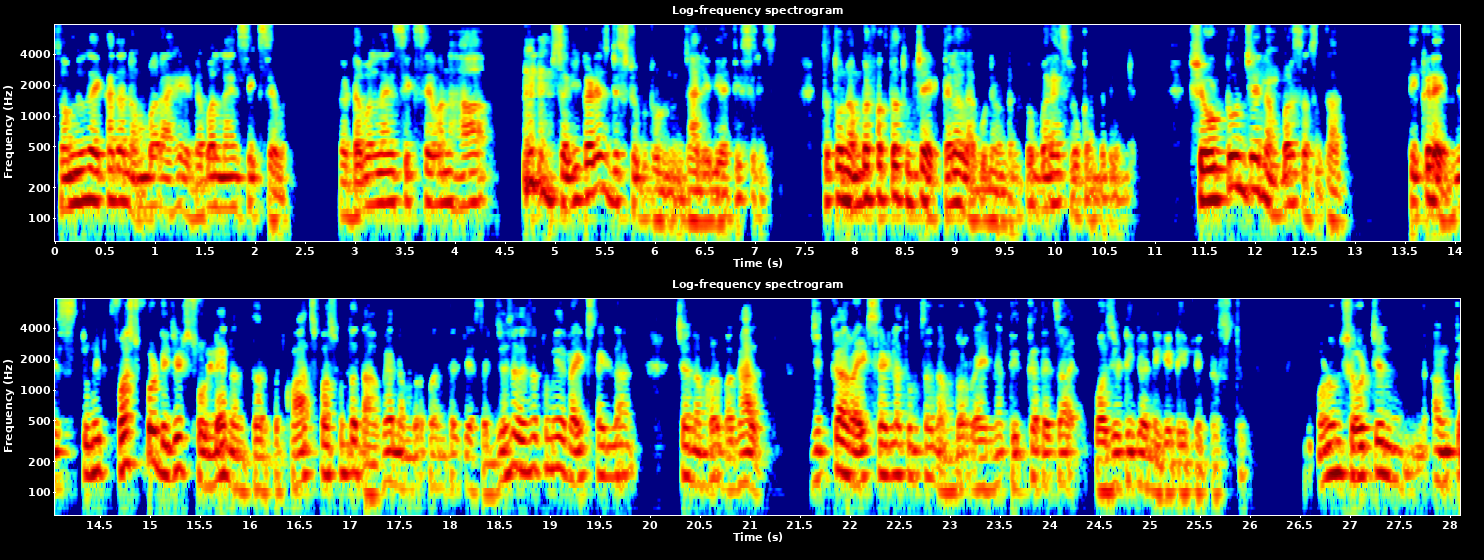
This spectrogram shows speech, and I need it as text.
समजून एखादा नंबर आहे डबल नाईन सिक्स सेवन तर डबल नाईन सिक्स सेवन हा सगळीकडेच डिस्ट्रीब्युट होऊन झालेली आहे ती सिरीज तर तो नंबर फक्त तुमच्या एकट्याला लागून येऊन तो बऱ्याच लोकांमध्ये येऊन शेवटून जे नंबर्स असतात तिकडे म्हणजे तुम्ही फर्स्ट फोर डिजिट सोडल्यानंतर तर पाच पासून तर दहाव्या नंबर पर्यंतचे असतात जसं जसं तुम्ही राईट साईडला च्या नंबर बघाल जितका राईट साईडला तुमचा नंबर राहील ना तितका त्याचा पॉझिटिव्ह किंवा निगेटिव्ह इफेक्ट असतो. म्हणून शेवटचे अंक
